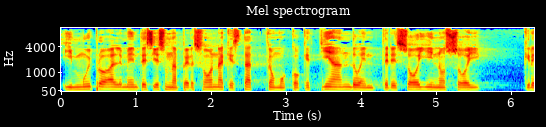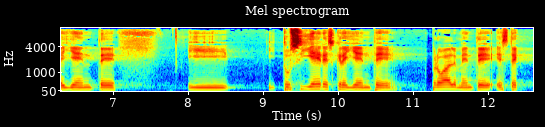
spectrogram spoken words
Y muy probablemente si es una persona que está como coqueteando entre soy y no soy creyente y, y tú sí eres creyente, probablemente esté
